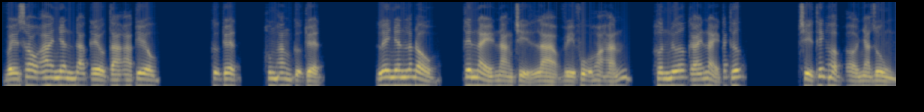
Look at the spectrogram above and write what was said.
Về sau A nhân đã kêu ta A kiêu. Cự tuyệt, hung hăng cự tuyệt. Lê Nhân lắc đầu, tên này nàng chỉ là vì phụ hòa hắn, hơn nữa cái này cách thức. Chỉ thích hợp ở nhà dùng,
